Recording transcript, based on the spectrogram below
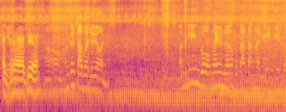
Ah, grabe ah. Oo, hanggang Sabado yon. Pag linggo, ngayon lang ako tatanghaliin dito.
